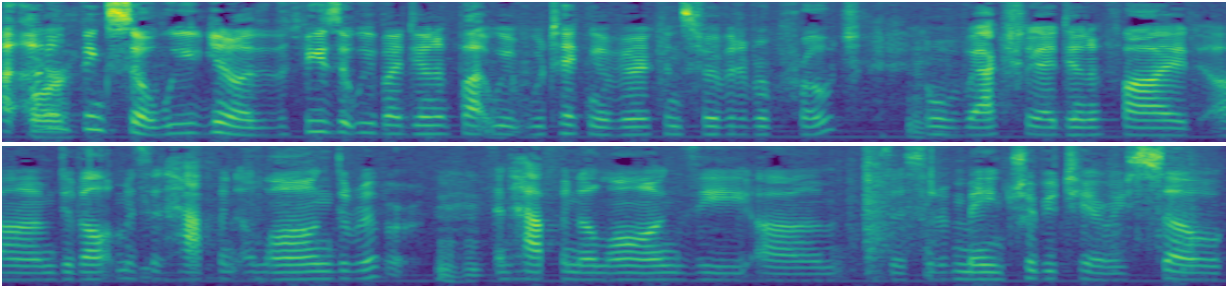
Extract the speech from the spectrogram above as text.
I, I don't think so. We, you know, the fees that we've identified, we, we're taking a very conservative approach, and we've actually identified um, developments that happen along the river and happen along the um, the sort of main tributaries. So,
